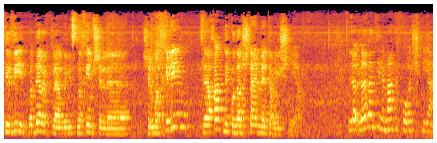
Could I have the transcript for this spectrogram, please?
טבעית בדרך כלל במצנחים של, אה, של מתחילים זה 1.2 מטר לשנייה. לא לא הבנתי למה אתה קורא שקיעה.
